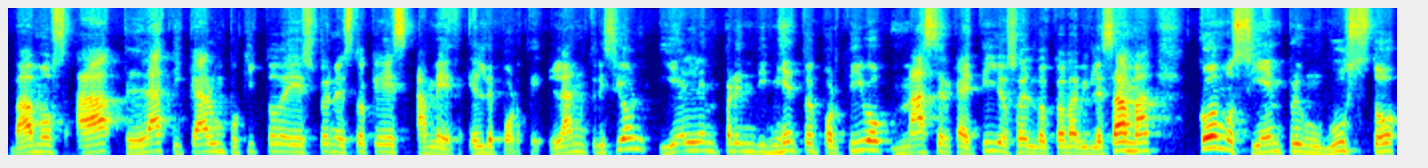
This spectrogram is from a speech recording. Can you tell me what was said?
vamos a platicar un poquito de esto en esto que es AMED, el deporte, la nutrición y el emprendimiento deportivo más cerca de ti. Yo soy el doctor David Lezama. Como siempre, un gusto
